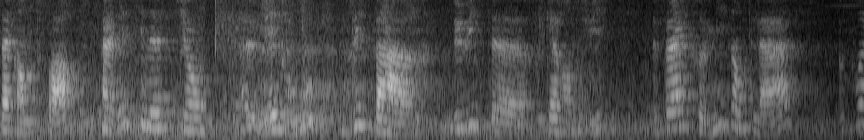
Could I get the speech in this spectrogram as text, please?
053 à destination de Mérou, départ 8h48, va être mise en place, voie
